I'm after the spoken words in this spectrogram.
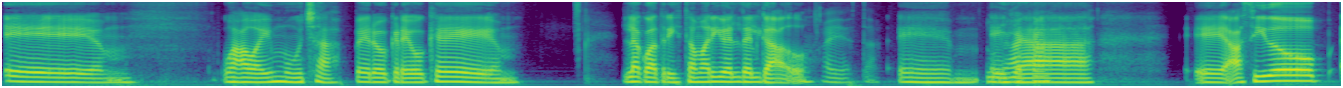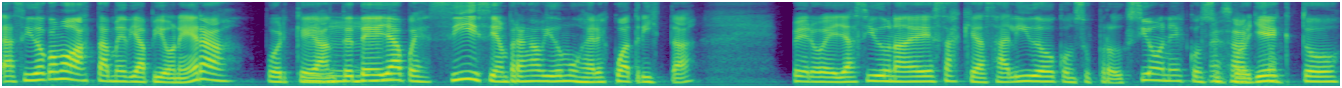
Eh, wow, hay muchas, pero creo que la cuatrista Maribel Delgado. Ahí está. eh, Duraca. Eh, ha sido ha sido como hasta media pionera porque antes de ella pues sí siempre han habido mujeres cuatristas pero ella ha sido una de esas que ha salido con sus producciones con sus Exacto. proyectos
